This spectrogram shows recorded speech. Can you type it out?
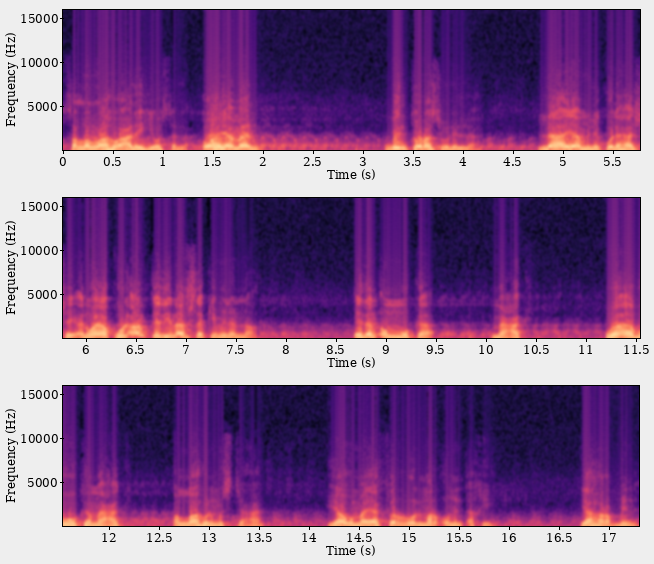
صلى الله عليه وسلم. وهي من؟ بنت رسول الله. لا يملك لها شيئا. ويقول أنقذي نفسك من النار. إذا أمك معك وأبوك معك. الله المستعان. يوم يفر المرء من أخيه. يهرب منه.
